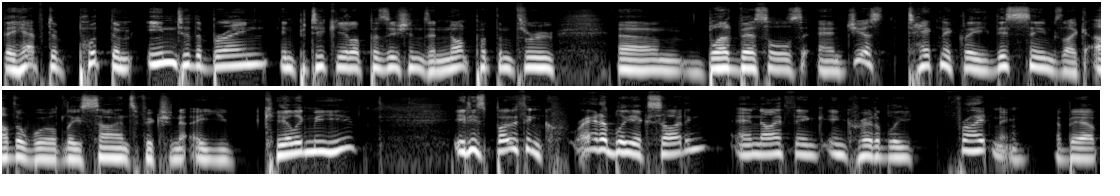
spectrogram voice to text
They have to put them into the brain in particular positions and not put them through um, blood vessels. And just technically this seems like otherworldly science fiction. Are you killing me here? It is both incredibly exciting and i think incredibly frightening about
